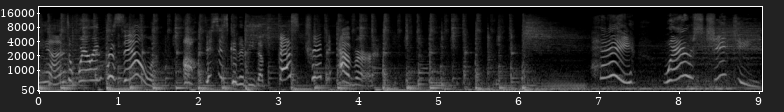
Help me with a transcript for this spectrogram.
And we're in Brazil! Oh, this is gonna be the best trip ever! Hey, where's Cheeky?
